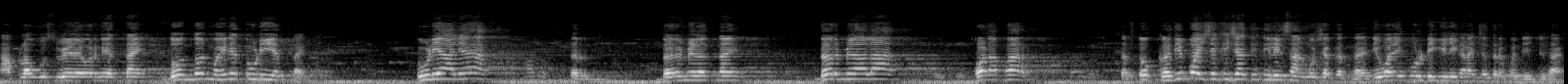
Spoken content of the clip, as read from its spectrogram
आपला ऊस वेळेवर नेत नाही. दोन दोन महिने तुडी येत नाही. तुडी आल्या तर दर मिळत नाही. दर मिळाला थोडाफार. तर तो कधी पैसे खिशात येतील हे सांगू शकत नाही. दिवाळी कोरडी गेली का नाही छत्रपतींची सांग.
